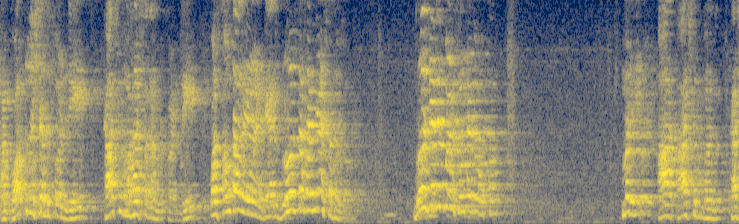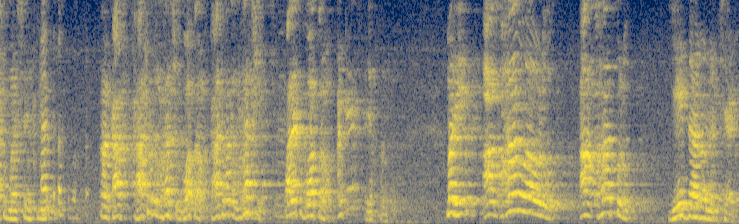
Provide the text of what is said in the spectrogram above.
ఆ గోత్ర ఋషి అనుకోండి కాశ్యప మహర్షి అని అనుకోండి వాడు సంతానం ఏంటంటే ఆయన గృహస్థ సన్యాసి అసలు. గృహస్థ మన సంతానం అవుతాం మరి ఆ మహర్షి- కాశ్యప మహర్షి కాశ- కాశీపతి మహర్షి గోత్రం కాశీపతి మహర్షి వాళ్ళ యొక్క గోత్రం. అంటే చెప్తున్నాను మరి ఆ మహానుభావుడు ఆ మహాత్ముడు ఏ దారిలో నడిచాడు?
